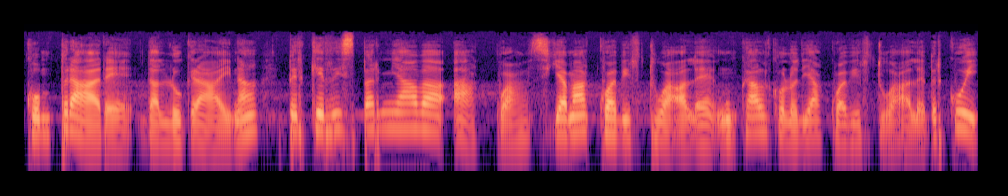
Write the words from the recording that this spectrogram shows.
comprare dall'Ucraina perché risparmiava acqua, si chiama acqua virtuale, un calcolo di acqua virtuale, per cui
